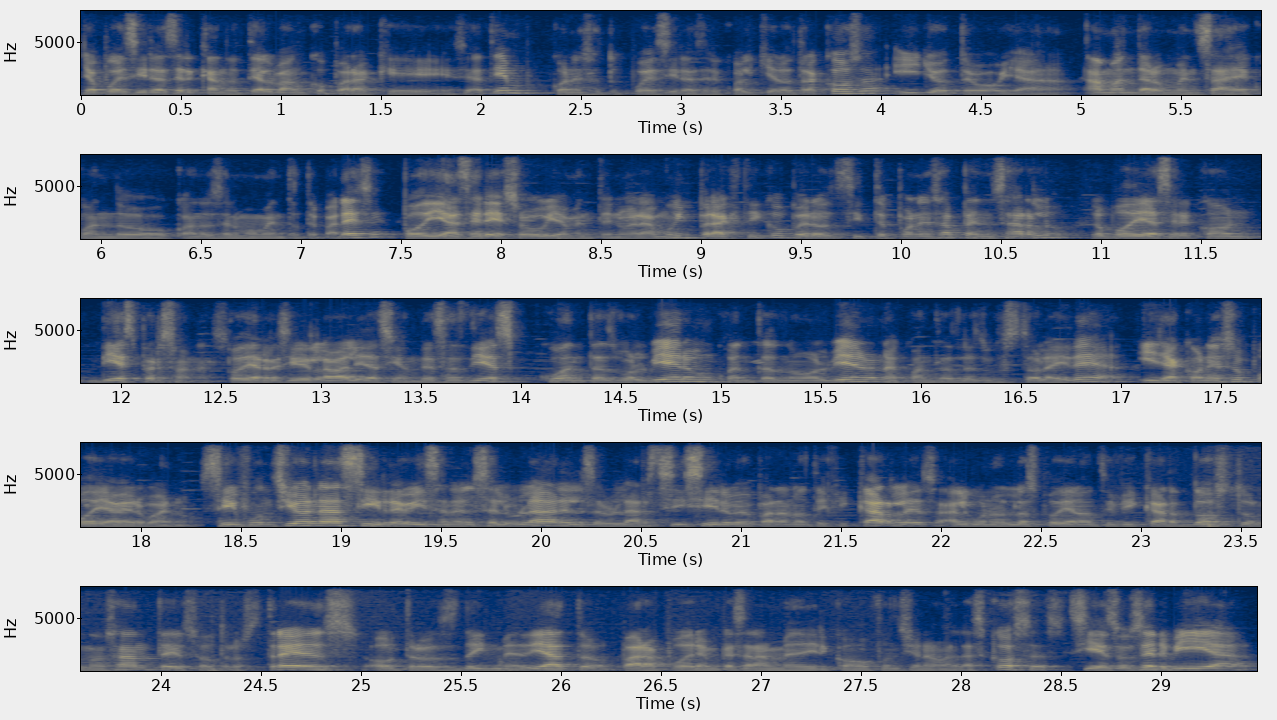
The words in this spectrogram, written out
ya puedes ir acercándote al banco para que sea tiempo. Con eso tú puedes ir a hacer cualquier otra cosa y yo te voy a, a mandar un mensaje cuando, cuando sea el momento, ¿te parece? Podía hacer eso, obviamente no era muy práctico, pero si te pones a pensarlo, lo podía hacer con 10 personas. Podía recibir la validación de esas 10, cuántas volvieron, cuántas no volvieron, a cuántas les gustó la idea. Y ya con eso podía ver, bueno, si funciona, si si revisan el celular, el celular sí sirve para notificarles. Algunos los podía notificar dos turnos antes, otros tres, otros de inmediato, para poder empezar a medir cómo funcionaban las cosas. Si eso servía,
